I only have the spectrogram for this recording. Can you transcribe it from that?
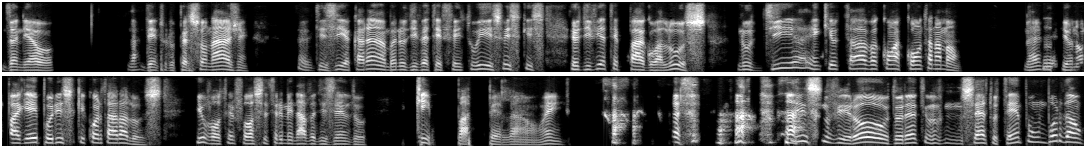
Daniel, dentro do personagem, eh, dizia: caramba, não devia ter feito isso, isso que eu devia ter pago a luz no dia em que eu estava com a conta na mão. Né? Hum. Eu não paguei, por isso que cortaram a luz. E o Walter Fosse terminava dizendo: Que papelão, hein? Isso virou, durante um certo tempo, um bordão.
